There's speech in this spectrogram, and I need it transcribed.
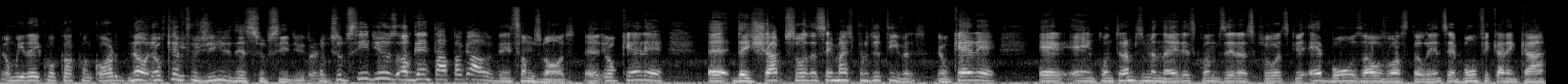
é uma ideia com a qual concordo? Não, eu quero fugir desses subsídios. Pois. Porque subsídios alguém está a pagá-los, nem somos nós. Eh, Eu quero é, eh, deixar pessoas a serem mais produtivas. Eu quero é, é, é encontrarmos maneiras que vamos dizer às pessoas que é bom usar os vossos talentos, é bom ficarem cá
